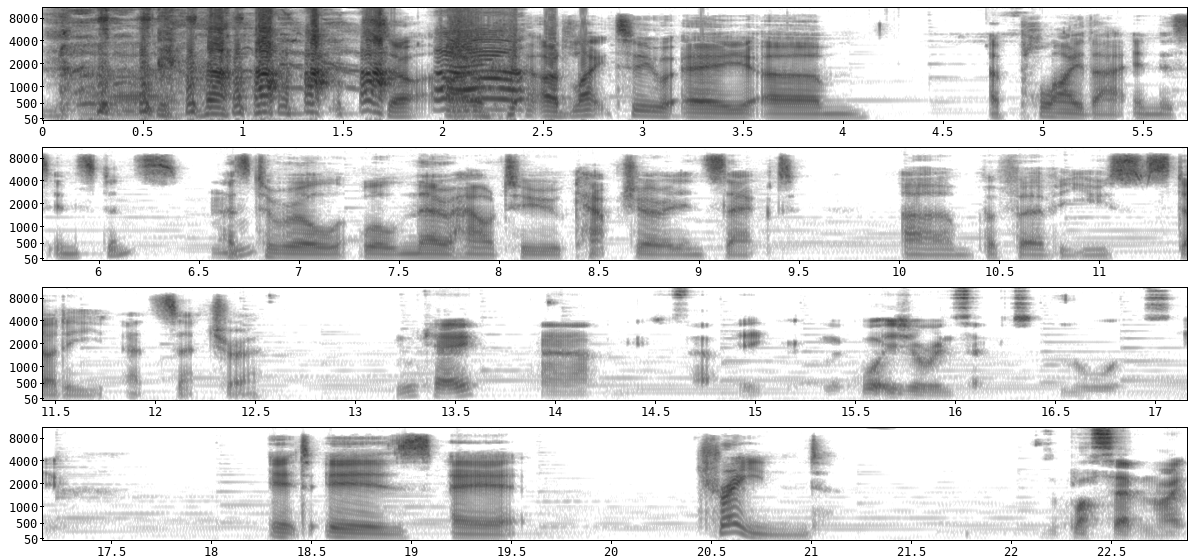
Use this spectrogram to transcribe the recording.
Uh, so I, I'd like to a um, apply that in this instance, as Teh'rull will know how to capture an insect um, for further use, study, etc. Okay. Uh, let me just have a quick look. What is your insect lore skill? It is a trained. It's a plus seven, right?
